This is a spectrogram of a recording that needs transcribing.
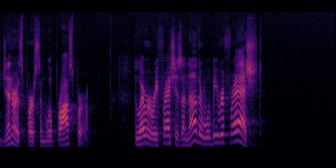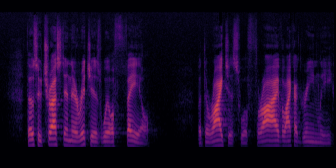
generous person will prosper. Whoever refreshes another will be refreshed. Those who trust in their riches will fail, but the righteous will thrive like a green leaf.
